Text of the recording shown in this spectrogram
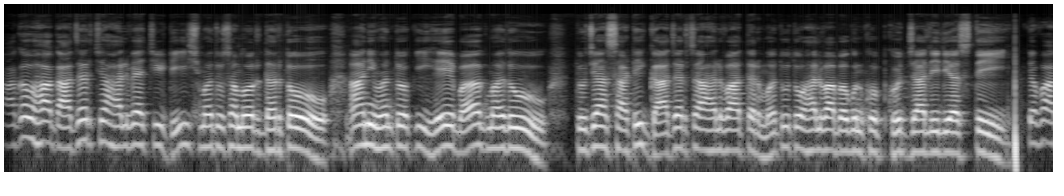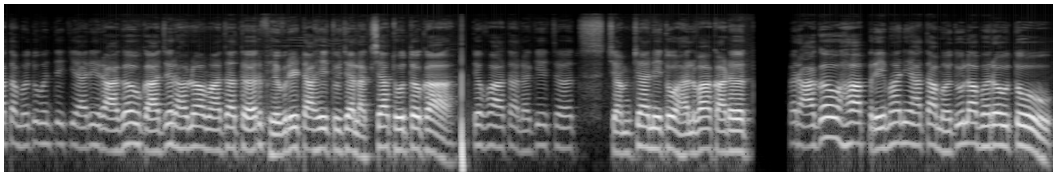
राघव हा गाजरच्या हलव्याची डिश मधूसमोर धरतो आणि म्हणतो की हे बघ मधू तुझ्यासाठी गाजरचा हलवा तर मधू तो हलवा बघून खूप खुश झालेली असते. तेव्हा आता मधू म्हणते की अरे राघव गाजर हलवा माझा तर फेवरेट आहे तुझ्या लक्षात होतं का? तेव्हा आता लगेचच चमच्याने तो हलवा काढत राघव हा प्रेमाने आता मधूला भरवतो.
